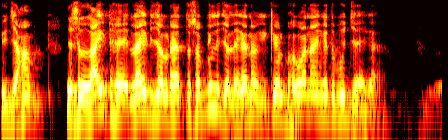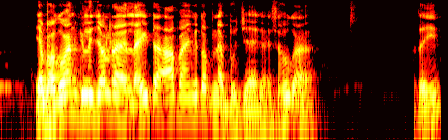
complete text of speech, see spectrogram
कि जहाँ जैसे लाइट है, लाइट जल रहा है तो सबके लिए जलेगा ना, कि केवल भगवान आएँगे तो बुझ जाएगा। या भगवान के लिए जल रहा है, लाइट आप आएँगे तो अपने आप बुझ जाएगा। ऐसा होगा? बताइए।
